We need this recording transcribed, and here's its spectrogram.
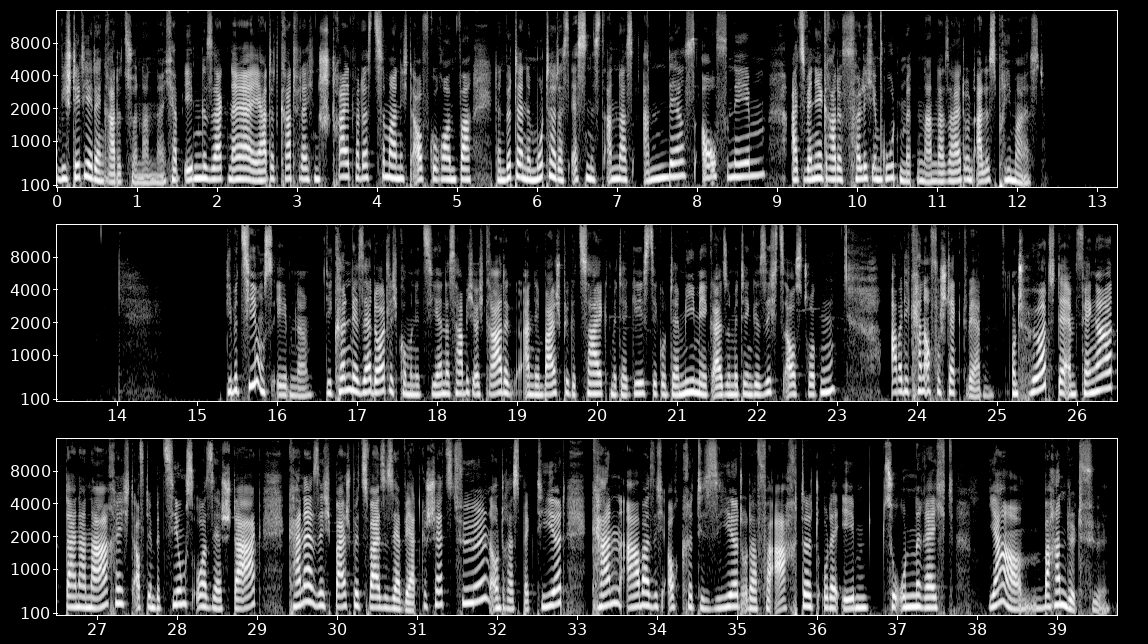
wie steht ihr denn gerade zueinander? Ich habe eben gesagt, naja, ihr hattet gerade vielleicht einen Streit, weil das Zimmer nicht aufgeräumt war. Dann wird deine Mutter das Essen ist anders anders aufnehmen, als wenn ihr gerade völlig im Guten miteinander seid und alles prima ist. Die Beziehungsebene, die können wir sehr deutlich kommunizieren. Das habe ich euch gerade an dem Beispiel gezeigt mit der Gestik und der Mimik, also mit den Gesichtsausdrücken. Aber die kann auch versteckt werden. Und hört der Empfänger deiner Nachricht auf dem Beziehungsohr sehr stark, kann er sich beispielsweise sehr wertgeschätzt fühlen und respektiert, kann aber sich auch kritisiert oder verachtet oder eben zu Unrecht, ja, behandelt fühlen.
